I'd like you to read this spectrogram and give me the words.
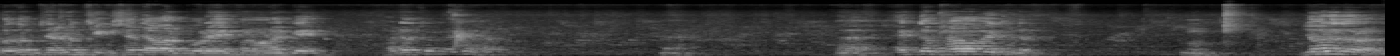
প্রথম সেশন চিকিৎসা দেওয়ার পরে এখন ওনাকে হঠাৎ। হ্যাঁ হ্যাঁ একদম স্বাভাবিক হলেন হুম, জোরে ধরান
